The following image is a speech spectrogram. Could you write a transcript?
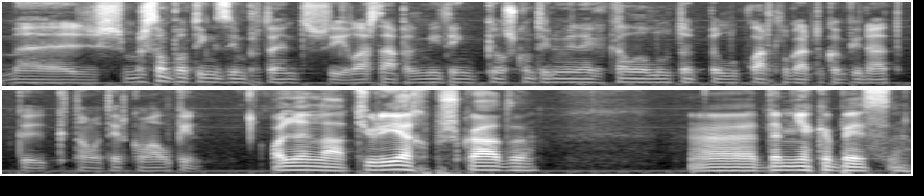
mas, mas são pontinhos importantes e lá está, permitem que eles continuem naquela luta pelo quarto lugar do campeonato que, que estão a ter com a Alpine. Olhem lá, teoria rebuscada ah, da minha cabeça.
